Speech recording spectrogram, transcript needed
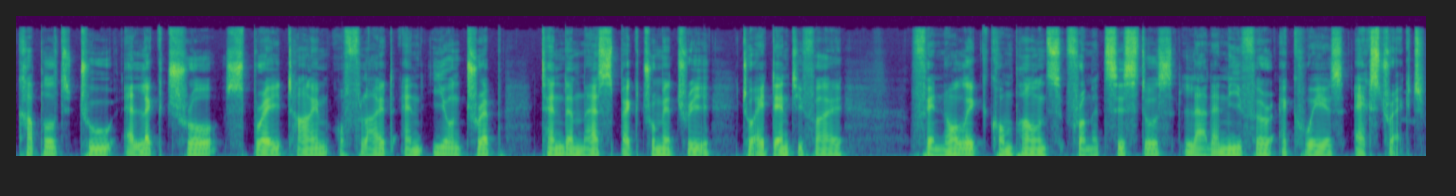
coupled to electro spray time of flight and ion trap tandem mass spectrometry to identify phenolic compounds from a Cistus ladanifer aqueous extract.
